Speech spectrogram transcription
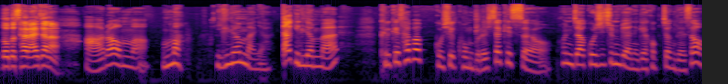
너도 잘 알잖아. 알아 엄마. 엄마 1년만이야. 딱 1년만. 그렇게 사법고시 공부를 시작했어요. 혼자 고시 준비하는 게 걱정돼서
